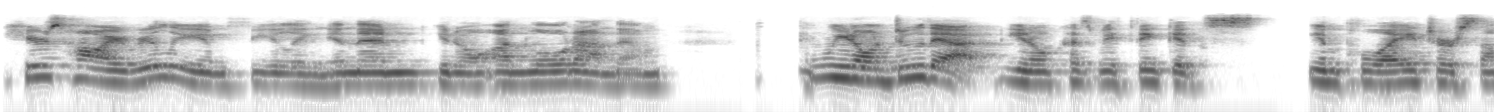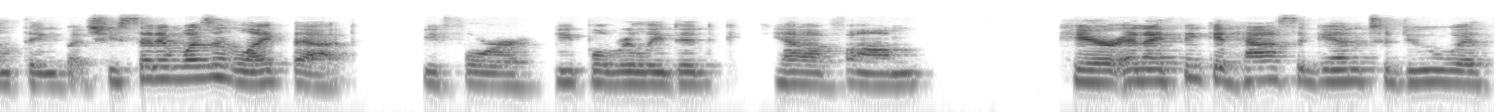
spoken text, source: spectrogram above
here's how I really am feeling, and then, you know, unload on them. We don't do that, you know, because we think it's impolite or something. But she said it wasn't like that before. People really did have um, care. And I think it has again to do with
